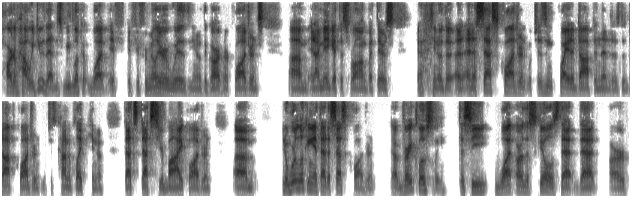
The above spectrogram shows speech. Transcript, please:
part of how we do that is we look at what, if if you're familiar with, you know, the Gartner quadrants, um, and I may get this wrong, but there's, you know, the, an assess quadrant, which isn't quite adopt, and then there's the adopt quadrant, which is kind of like, you know, that's that's your buy quadrant. Um, you know, we're looking at that assess quadrant uh, very closely to see what are the skills that that are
